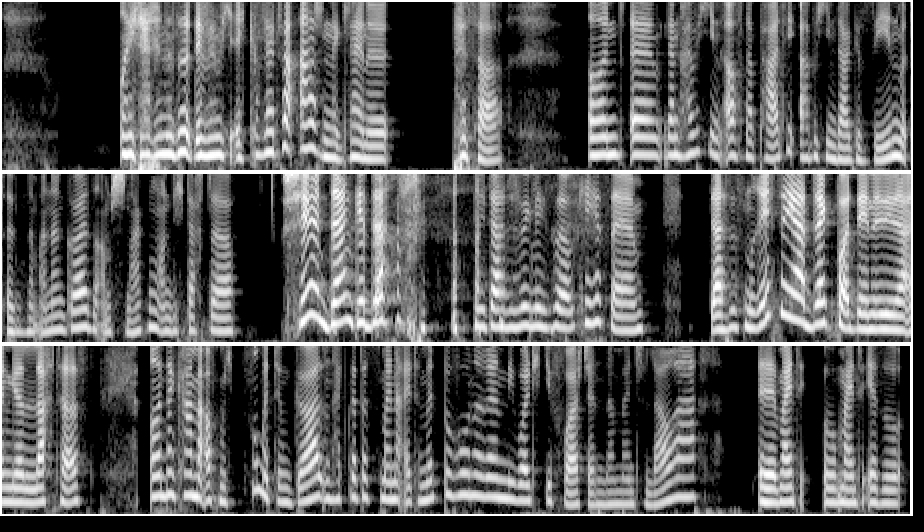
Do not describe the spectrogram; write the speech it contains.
Und ich dachte nur so, der will mich echt komplett verarschen, der kleine Pisser. Und ähm, dann habe ich ihn auf einer Party, habe ich ihn da gesehen mit irgendeinem anderen Girl, so am Schnacken. Und ich dachte, Schön, danke dafür. ich dachte wirklich so, okay, Sam, das ist ein richtiger Jackpot, den du dir da angelacht hast. Und dann kam er auf mich zu mit dem Girl und hat gesagt, das ist meine alte Mitbewohnerin, die wollte ich dir vorstellen. Und dann meinte Laura, äh, meinte, oh, meinte er so,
